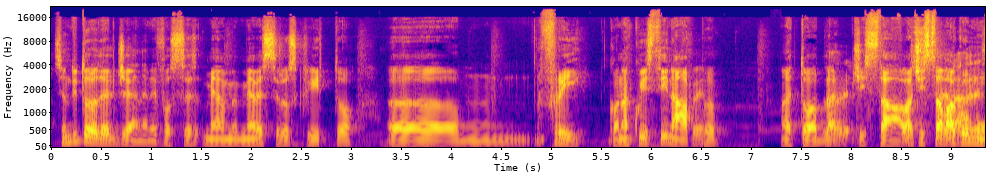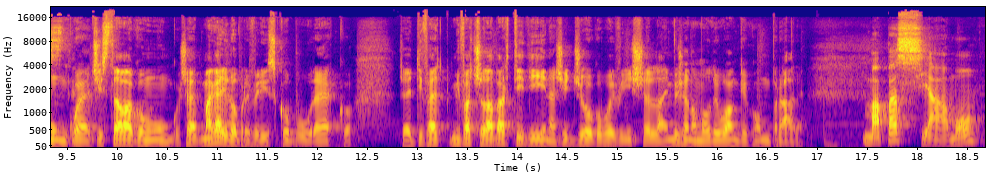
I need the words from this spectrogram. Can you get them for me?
se un titolo del genere fosse, mi, mi avessero scritto ehm, free con acquisti in app. Free. Ho detto, vabbè, L'avrei- ci stava, ci stava comunque, ci stava comunque. Cioè, magari lo preferisco pure, ecco. Cioè, ti fa- mi faccio la partitina, ci gioco, poi finisce là. Invece non me lo devo anche comprare. Ma passiamo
